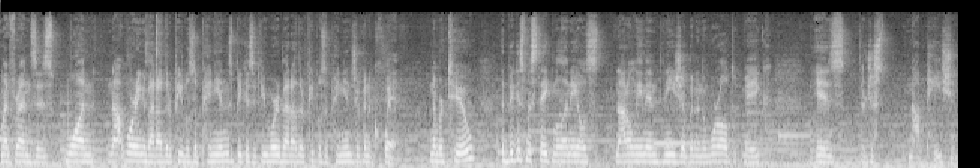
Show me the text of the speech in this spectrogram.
my friends, is one, not worrying about other people's opinions because if you worry about other people's opinions, you're gonna quit. Number two, the biggest mistake millennials, not only in Indonesia but in the world, make is they're just not patient.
